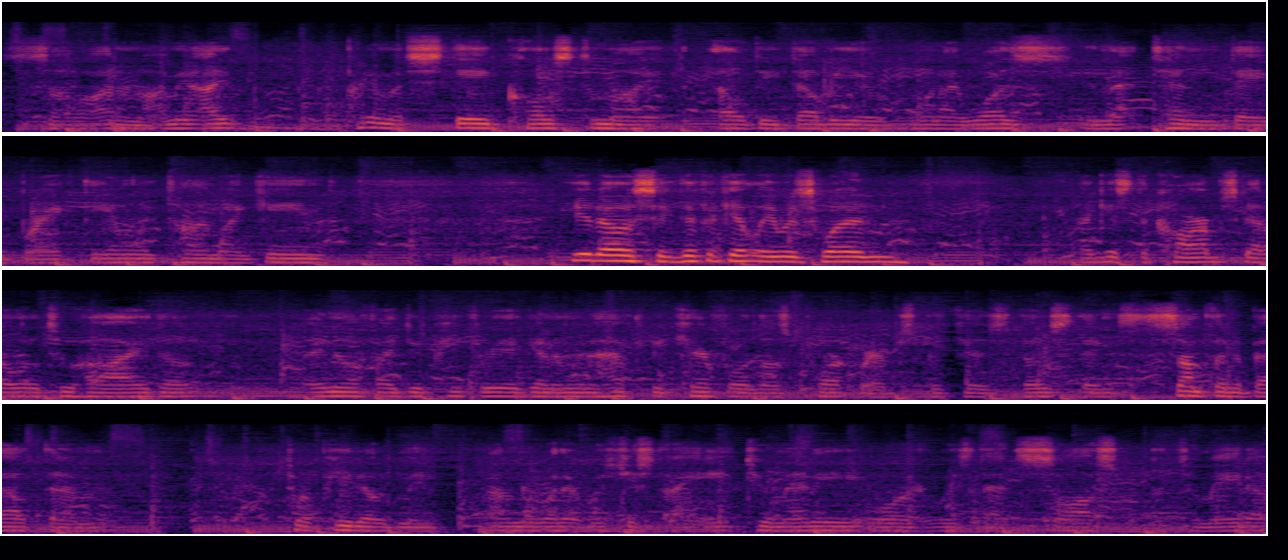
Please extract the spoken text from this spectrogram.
so I don't know. I mean, I pretty much stayed close to my LDW when I was in that 10 day break. The only time I gained, you know, significantly was when I guess the carbs got a little too high. Though I know if I do P3 again, I'm going to have to be careful of those pork ribs because those things, something about them torpedoed me. I don't know whether it was just I ate too many or it was that sauce with the tomato.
